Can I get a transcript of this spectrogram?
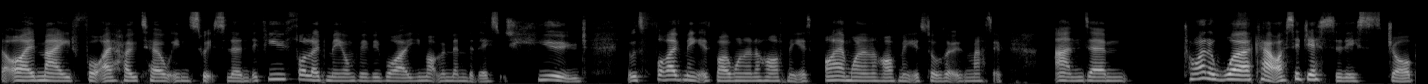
that I made for a hotel in Switzerland. If you followed me on Vivid Wire, you might remember this. It was huge. It was five meters by one and a half meters. I am one and a half meters tall, so it was massive. And um trying to work out, I said yes to this job.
